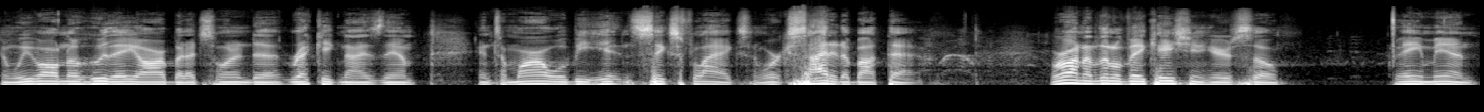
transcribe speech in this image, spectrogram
And we all know who they are, but I just wanted to recognize them. And tomorrow we'll be hitting Six Flags, and we're excited about that. We're on a little vacation here, so amen.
